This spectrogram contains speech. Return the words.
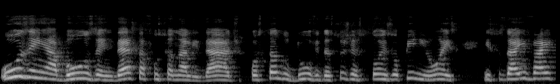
usem e abusem dessa funcionalidade, postando dúvidas, sugestões, opiniões. Isso daí vai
